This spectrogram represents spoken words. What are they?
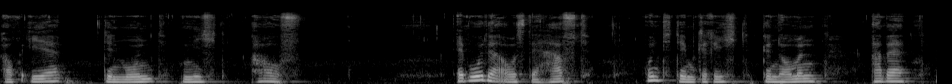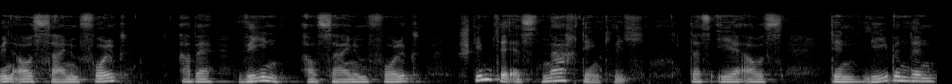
auch er den Mund nicht auf. Er wurde aus der Haft und dem Gericht genommen, aber wenn aus seinem Volk, aber wen aus seinem Volk stimmte es nachdenklich, dass er aus den Lebenden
